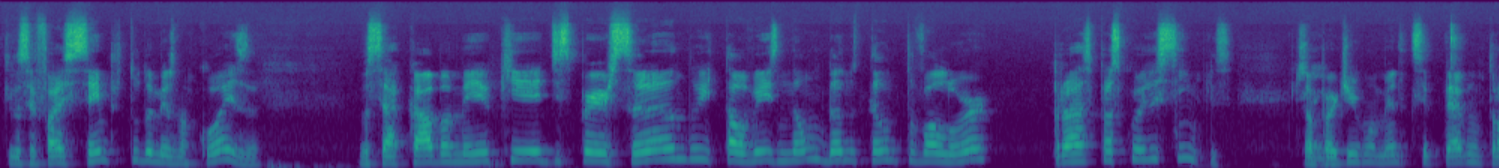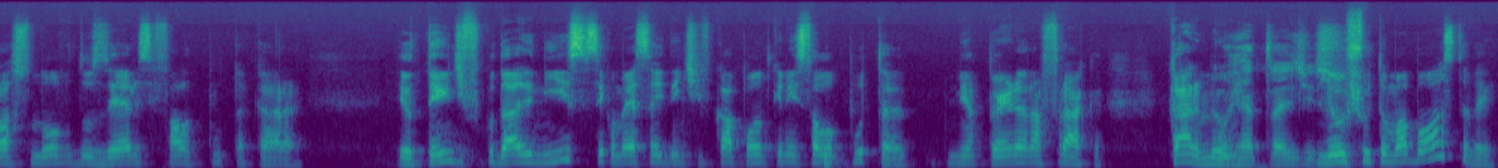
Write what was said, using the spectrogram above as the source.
que você faz sempre tudo a mesma coisa, você acaba meio que dispersando e talvez não dando tanto valor para as coisas simples. Então, a partir do momento que você pega um troço novo do zero e você fala, puta, cara, eu tenho dificuldade nisso, você começa a identificar ponto que nem você falou, puta, minha perna era fraca. Cara, meu, meu chute é uma bosta, velho.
